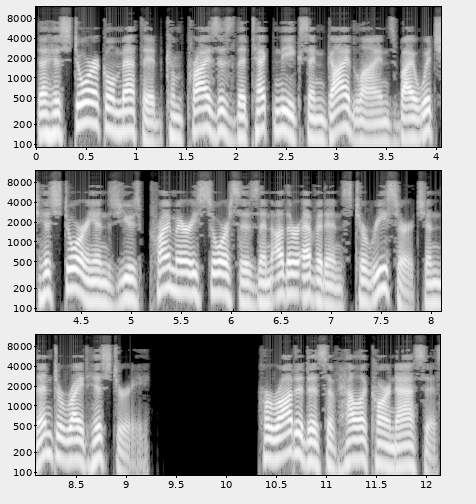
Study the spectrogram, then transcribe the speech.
The historical method comprises the techniques and guidelines by which historians use primary sources and other evidence to research and then to write history. Herodotus of Halicarnassus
